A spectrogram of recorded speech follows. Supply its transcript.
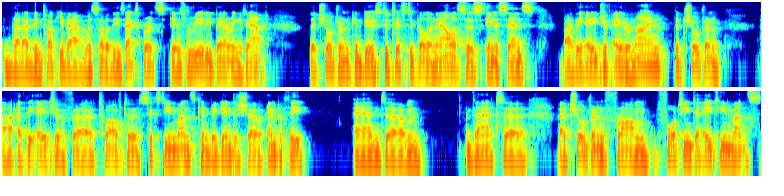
that I've been talking about with some of these experts is really bearing it out. That children can do statistical analysis in a sense by the age of eight or nine. That children uh, at the age of uh, 12 to 16 months can begin to show empathy, and um, that uh, uh children from 14 to 18 months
